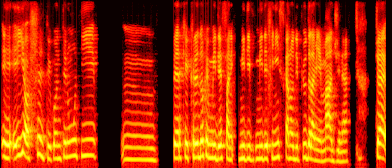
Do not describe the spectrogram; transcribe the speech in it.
e, e, io ho scelto i contenuti mh, mm, perché credo che mi, defani- mi, di- mi, definiscano di più della mia immagine. Cioè,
